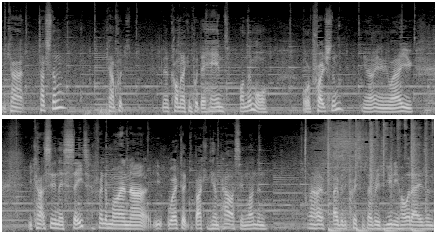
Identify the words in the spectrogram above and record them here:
You can't touch them. You can't put you know, commoner can put their hand on them or or approach them, you know, in any way. You you can't sit in their seat. A friend of mine uh, worked at Buckingham Palace in London uh, over the Christmas, over his uni holidays, and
